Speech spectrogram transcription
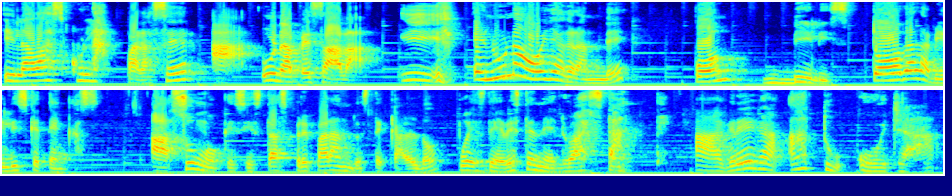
y la báscula para hacer ah, una pesada. Y en una olla grande pon bilis, toda la bilis que tengas. Asumo que si estás preparando este caldo, pues debes tener bastante. Agrega a tu olla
